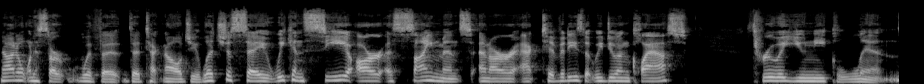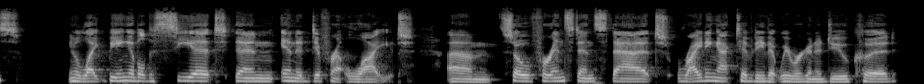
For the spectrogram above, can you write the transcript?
no i don't want to start with the, the technology. Let's just say we can see our assignments and our activities that we do in class through a unique lens. You know like being able to see it in in a different light. Um, so for instance that writing activity that we were going to do could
